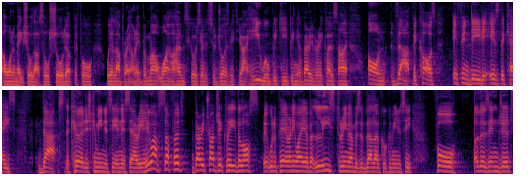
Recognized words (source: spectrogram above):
I want to make sure that's all shored up before we elaborate on it. But Mark White, our home security editor, joins me throughout. He will be keeping a very, very close eye on that because if indeed it is the case that the Kurdish community in this area, who have suffered very tragically the loss, it would appear anyway, of at least three members of their local community, four others injured,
